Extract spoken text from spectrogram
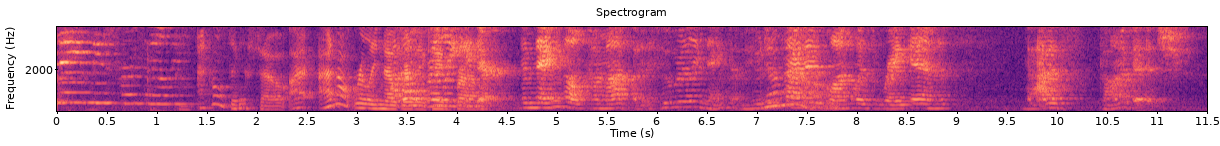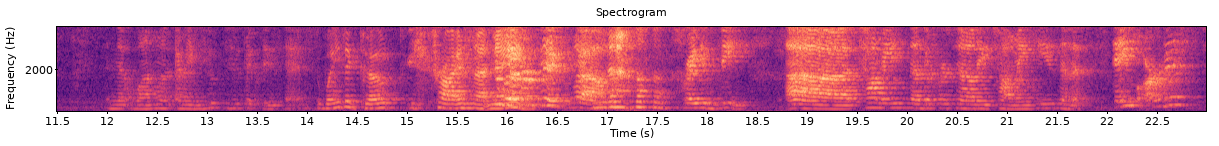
name these personalities? I don't think so. I, I don't really know I where don't they really came from. either. The names all come up, but who really named them? Who decided know. one was Reagan Vadisganovich? And that one was, I mean, who, who picked these names? Way to go trying that name. Whoever picked, well, No. Reagan V. Uh, Tommy, another personality, Tommy, he's an escape artist.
